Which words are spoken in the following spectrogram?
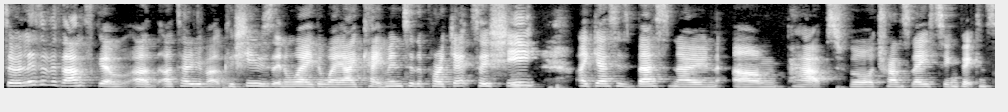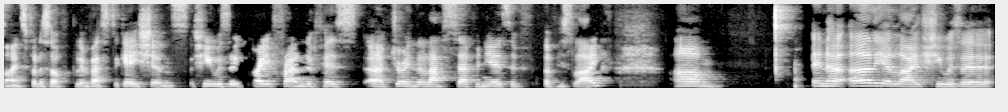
So Elizabeth Anscombe, I'll, I'll tell you about because she was in a way the way I came into the project. So she, mm. I guess, is best known um, perhaps for translating Wittgenstein's philosophical investigations. She was a great friend of his uh, during the last seven years of, of his life. Um, in her earlier life, she was a,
